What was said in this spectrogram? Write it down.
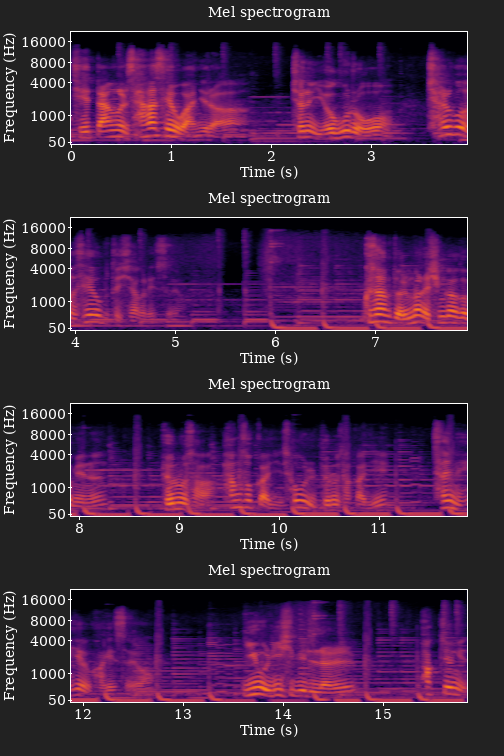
제 땅을 사가세요가 아니라 저는 역으로 철거하세요부터 시작을 했어요. 그 사람도 얼마나 심각하면은 변호사 항소까지 서울 변호사까지 사진 해결 가겠어요. 2월 20일 날 확정이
